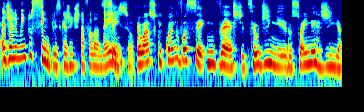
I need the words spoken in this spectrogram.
É de alimentos simples que a gente está falando, é Sim. isso? Eu acho que quando você investe seu dinheiro, sua energia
